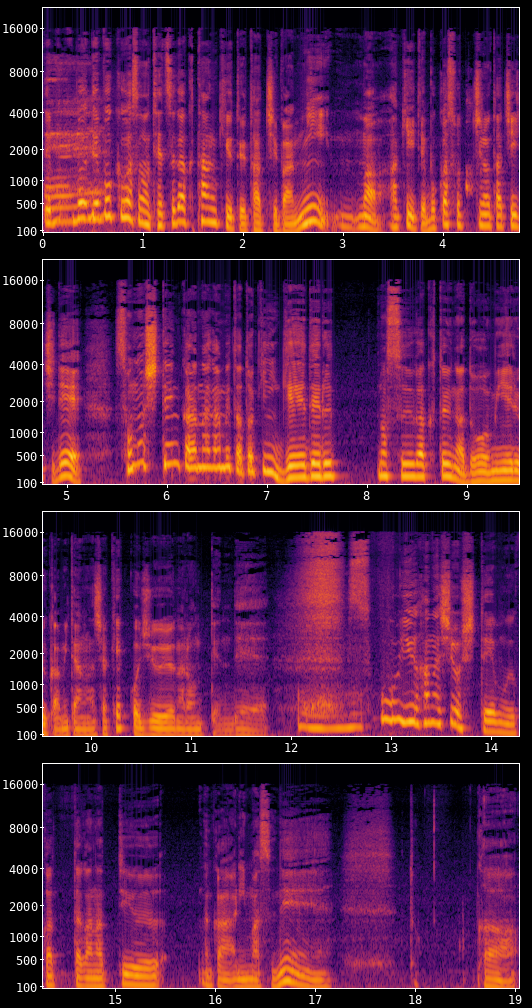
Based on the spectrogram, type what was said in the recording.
でで僕はその哲学探求という立場にまあはっきり言って僕はそっちの立ち位置でその視点から眺めた時にゲーデルの数学というのはどう見えるかみたいな話は結構重要な論点でうんそういう話をしてもよかったかなっていうなんかありますね。とか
